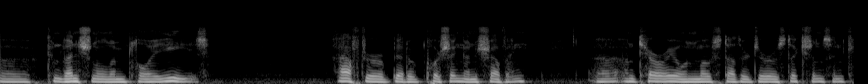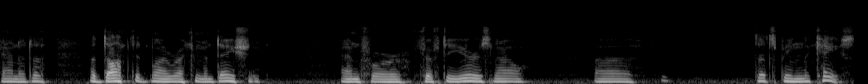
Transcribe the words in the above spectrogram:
uh, conventional employees after a bit of pushing and shoving, uh, Ontario and most other jurisdictions in Canada adopted my recommendation. And for 50 years now, uh, that's been the case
